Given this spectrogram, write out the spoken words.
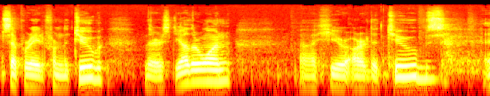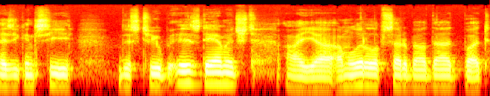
separated from the tube. There's the other one. Uh, here are the tubes. As you can see, this tube is damaged. I, uh, I'm a little upset about that, but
